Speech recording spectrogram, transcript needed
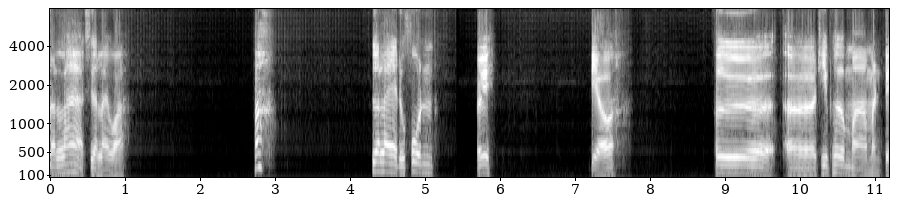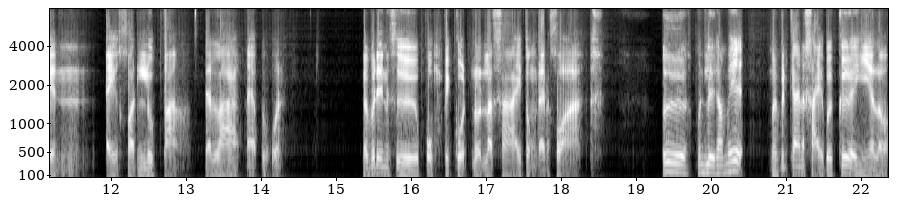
ดอลลาร์คืออะไรวะฮะคืออะไรอะทุกคนเฮ้ยเดี๋ยว คือเอ่อที่เพิ่มมามันเป็นไอคอนรูปต่าง ด้านล่างนะครับทุกคน แล้วประเด็นคือผมไปกดลดราคาตรงด้านขวา เออ มันเลยทำให้เหมือนเป็นการขายเบอร์เกอร์อย่างเงี้ยหรอ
